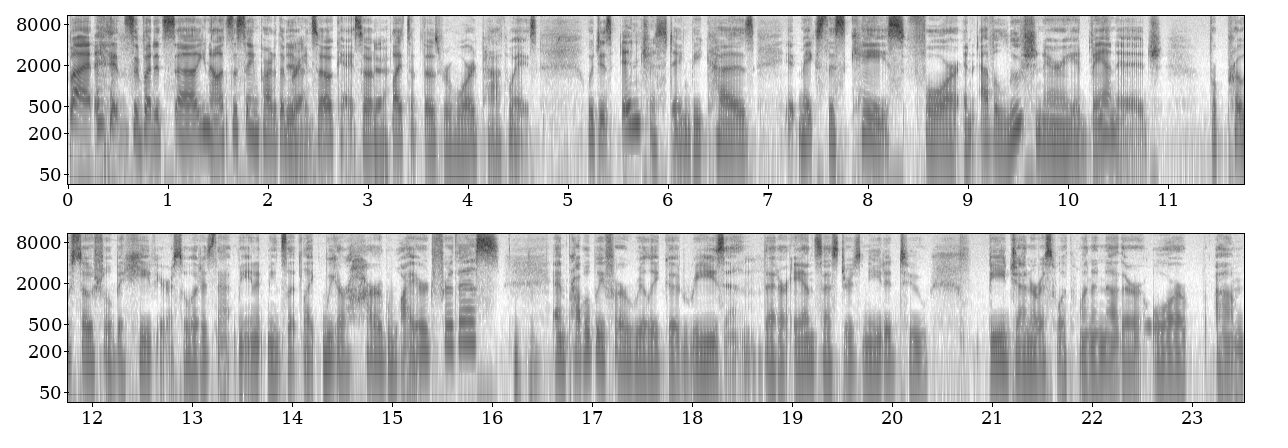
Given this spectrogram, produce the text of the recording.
but but it's but it's uh, you know it's the same part of the brain. Yeah. So okay, so it lights up those reward pathways, which is interesting because it makes this case for an evolutionary advantage for pro-social behavior. So what does that mean? It means that like we are hardwired for this mm-hmm. and probably for a really good reason that our ancestors needed to be generous with one another or um,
